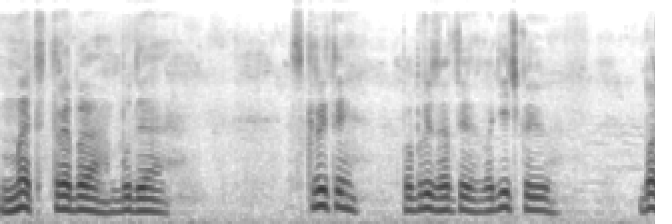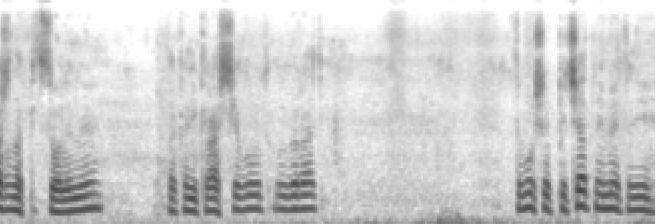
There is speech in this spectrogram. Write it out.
Мед треба буде скрити, побризгати водичкою, бажано підсоленою. Так вони краще будуть вибирати. Тому що печатний мед вони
